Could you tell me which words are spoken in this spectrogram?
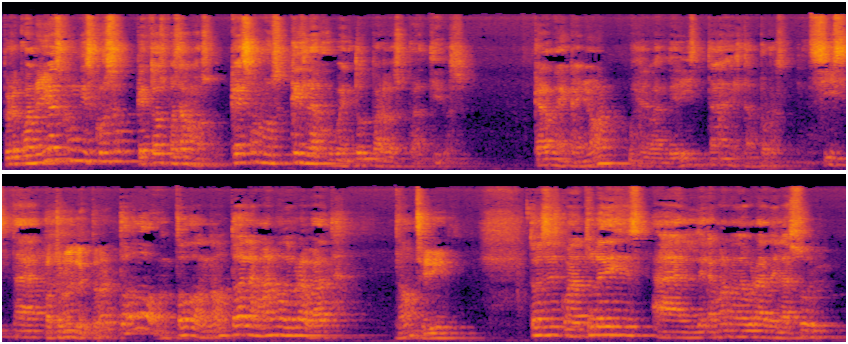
Pero cuando llegas con un discurso que todos pasamos, ¿qué somos? ¿Qué es la juventud para los partidos? Carne de cañón, el banderista, el tamborcista, Patrón electoral. todo, todo, ¿no? Toda la mano de obra barata, ¿no? Sí. Entonces, cuando tú le dices al de la mano de obra del azul,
